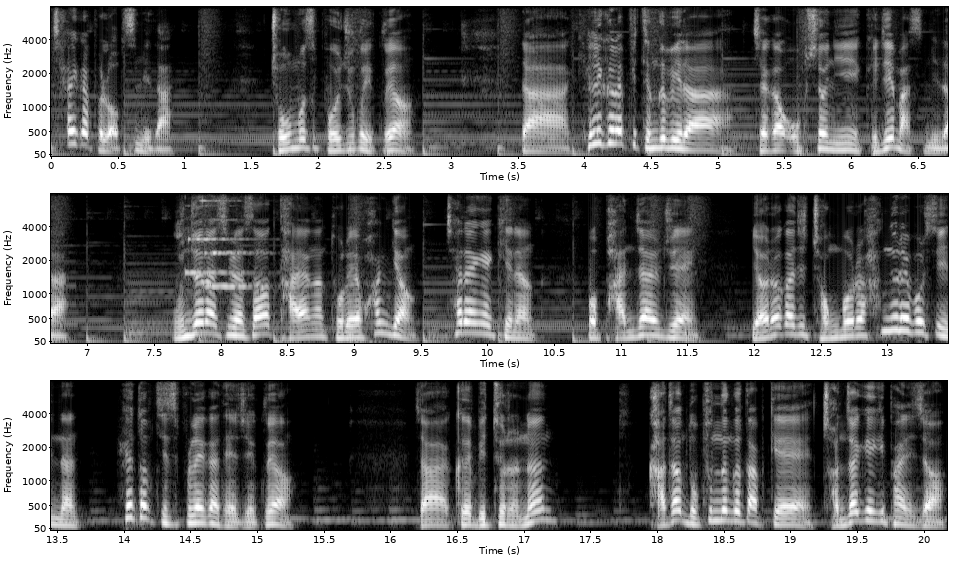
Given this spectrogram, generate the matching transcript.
차이가 별로 없습니다. 좋은 모습 보여주고 있고요. 자 캘리그라피 등급이라 제가 옵션이 굉장히 많습니다. 운전하시면서 다양한 도로의 환경, 차량의 기능, 뭐 반잘 주행 여러 가지 정보를 한눈에 볼 수 있는 헤드업 디스플레이가 되어져 있고요. 자, 그 밑으로는 가장 높은 등급답게 전자계기판이죠.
